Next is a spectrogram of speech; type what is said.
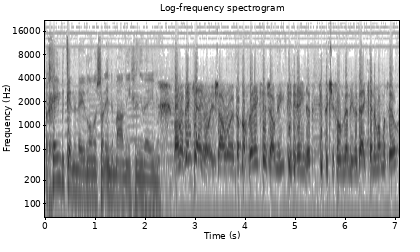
geen bekende Nederlanders dan in de maan in gingen nemen. Maar wat denk jij, Roy? Zou dat nog werken? Zou niet iedereen het typetje van Wendy van Dijk kennen momenteel?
